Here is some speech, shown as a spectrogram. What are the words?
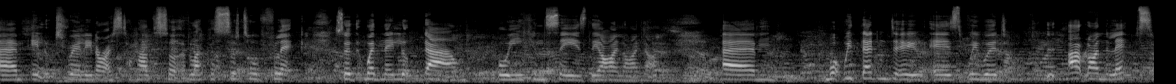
um, it looks really nice to have sort of like a subtle flick so that when they look down, all you can see is the eyeliner. Um, what we'd then do is we would outline the lips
